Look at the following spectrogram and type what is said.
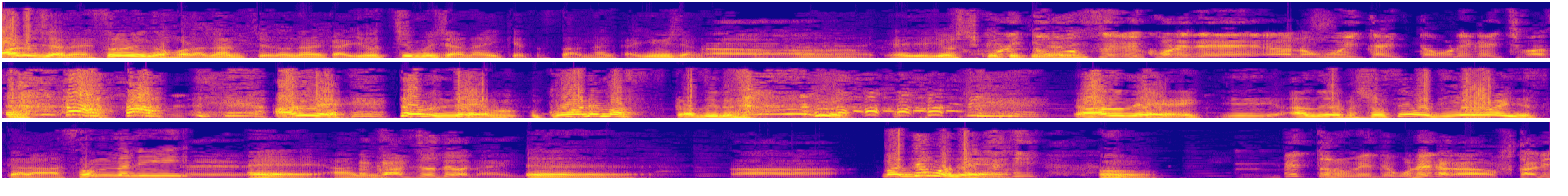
あるじゃないそういうのほら、なんていうのなんか、予知夢じゃないけどさ、なんか言うじゃないですか。あうん。いやいや、予宿的なね。どうする？これで、あの、大分行った俺が一番最初にあのね、多分ね、壊れます、カズルさん。あのね、いあの、やっぱ、所詮は DIY ですから、そんなに、えええあの、頑丈ではない。ええああ。まあでもねうん。ベッドの上で俺らが二人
